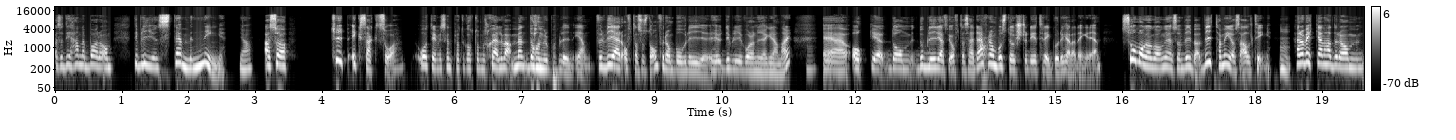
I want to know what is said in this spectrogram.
alltså det handlar bara om, det blir ju en stämning. Ja. Alltså, typ exakt så. Återigen, vi ska inte prata gott om oss själva, men Daniel och Paulin igen. För vi är oftast hos dem, för de bor i, det blir ju våra nya grannar. Eh, och eh, de, då blir det att vi ofta säger där får de bo störst och det är trädgård och hela den grejen. Så många gånger som vi bara, vi tar med oss allting. Mm. Härom veckan hade de,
